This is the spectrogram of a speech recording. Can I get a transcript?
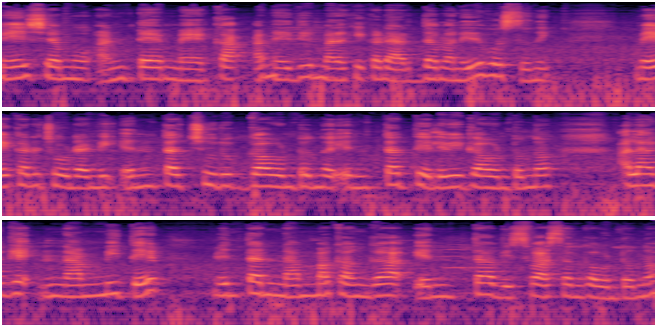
మేషము అంటే మేక అనేది మనకి ఇక్కడ అర్థం అనేది వస్తుంది. మేకను చూడండి ఎంత చురుగ్గా ఉంటుందో ఎంత తెలివిగా ఉంటుందో అలాగే నమ్మితే ఎంత నమ్మకంగా ఎంత విశ్వాసంగా ఉంటుందో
